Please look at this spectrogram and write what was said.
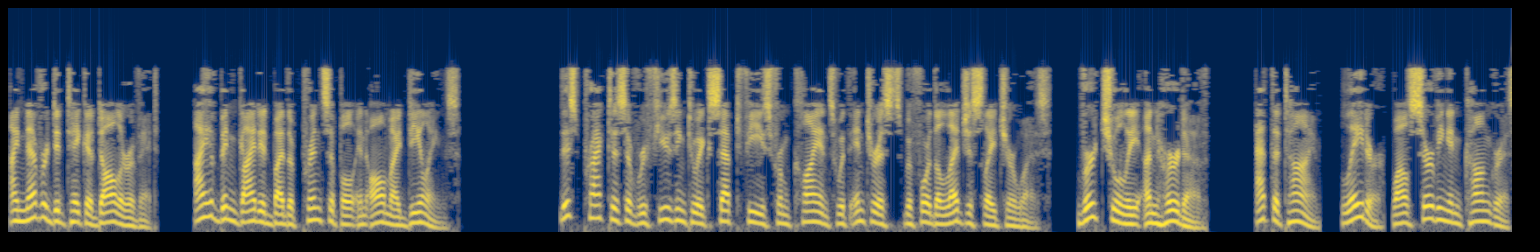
I never did take a dollar of it. I have been guided by the principle in all my dealings. This practice of refusing to accept fees from clients with interests before the legislature was virtually unheard of at the time. Later, while serving in Congress,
